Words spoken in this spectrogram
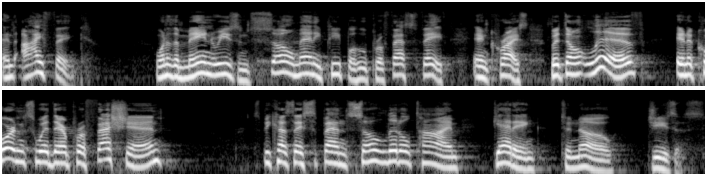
And I think one of the main reasons so many people who profess faith in Christ but don't live in accordance with their profession is because they spend so little time getting to know Jesus.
